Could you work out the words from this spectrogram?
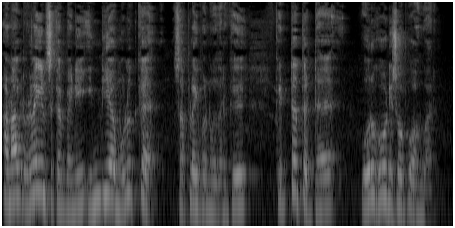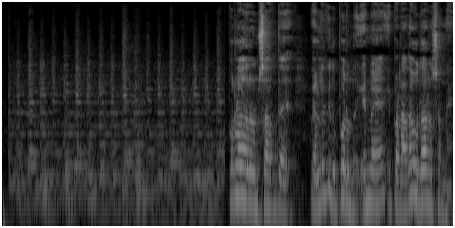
ஆனால் ரிலையன்ஸ் கம்பெனி இந்தியா முழுக்க சப்ளை பண்ணுவதற்கு கிட்டத்தட்ட ஒரு கோடி சோப்பு வாங்குவார். பொருளாதாரம் சார்ந்த வேலைக்கு இது பொருந்தும். என்ன? இப்போ நான் தான் உதாரணம் சொன்னேன்.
